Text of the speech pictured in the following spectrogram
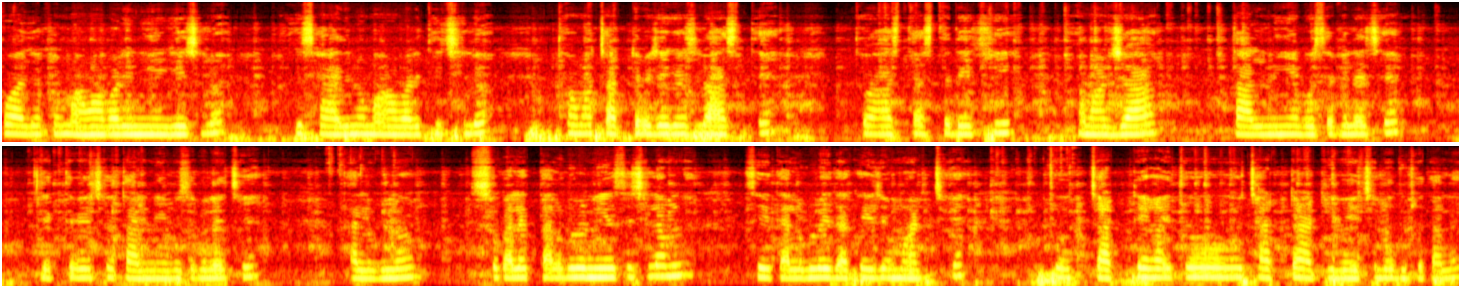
ও আজ ওকে মামা বাড়ি নিয়ে গিয়েছিল। সারাদিনও মামা বাড়িতেই ছিল। তো আমার চারটে বেজে গেছিল আসতে। তো আস্তে আস্তে দেখি আমার যা তাল নিয়ে বসে ফেলেছে। দেখতে পেয়েছ? তাল নিয়ে বসে ফেলেছে। তালগুলো, সকালের তালগুলো নিয়ে এসেছিলাম না? সেই তালগুলোই দেখো এই যে মারছে। তো চারটে হয়তো চারটে আটি হয়েছিল দুটো তালে।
